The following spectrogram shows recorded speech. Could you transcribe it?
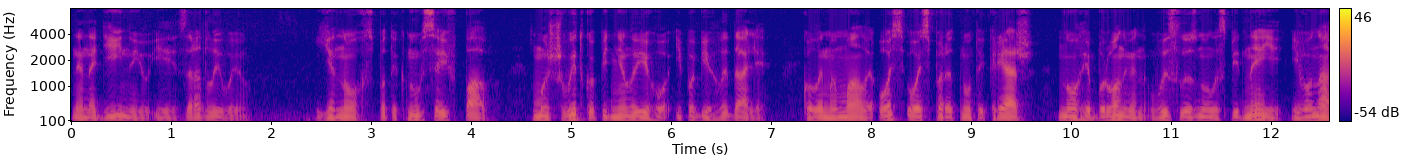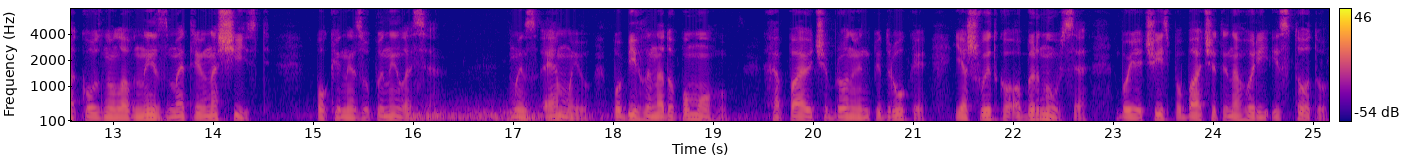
ненадійною і зрадливою. Єнох спотикнувся і впав. Ми швидко підняли його і побігли далі. Коли ми мали ось-ось перетнути кряж, ноги Бронвін вислизнули з-під неї, і вона ковзнула вниз метрів на шість, поки не зупинилася. Ми з Еммою побігли на допомогу. Хапаючи Бронвін під руки, я швидко обернувся, боячись побачити на горі істоту,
